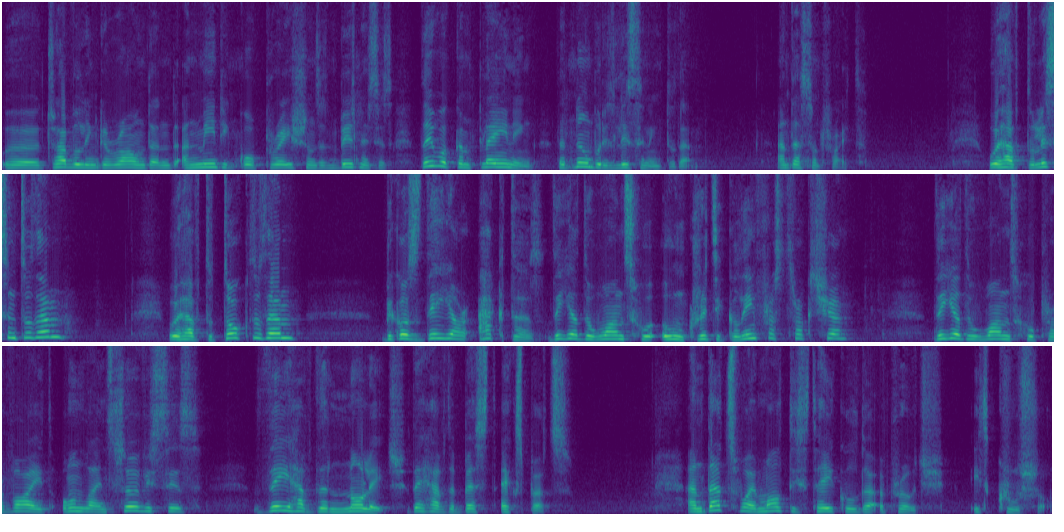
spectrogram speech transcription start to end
uh, traveling around and, and meeting corporations and businesses, they were complaining that nobody's listening to them. And that's not right. We have to listen to them, we have to talk to them, because they are actors. They are the ones who own critical infrastructure, they are the ones who provide online services, they have the knowledge, they have the best experts. And that's why multi stakeholder approach is crucial.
